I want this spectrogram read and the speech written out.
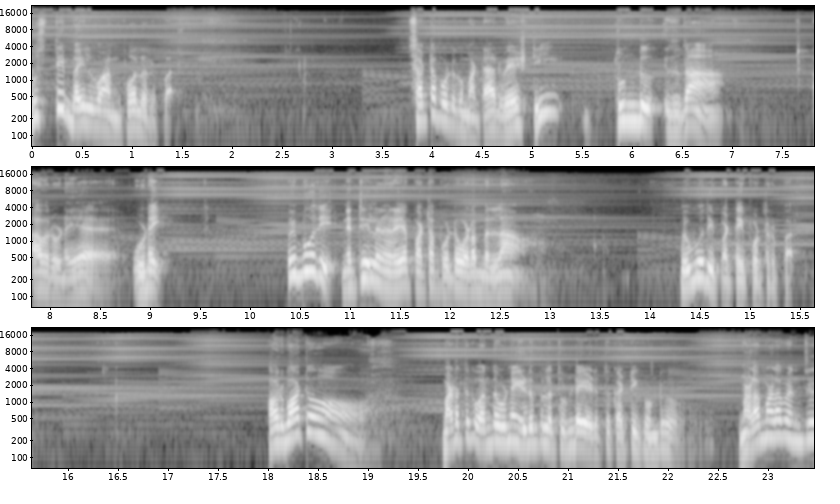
குஸ்தி பைல்வான் போல இருப்பார். சட்டை போட்டுக்க மாட்டார் வேஷ்டி துண்டு இதுதான் அவருடைய உடை. விபூதி நெற்றியில் நிறைய பட்டை போட்டு உடம்பெல்லாம் விபூதி பட்டை போட்டிருப்பார். அவர் பாட்டும் மடத்துக்கு வந்த உடனே இடுப்பில் துண்டை எடுத்து கட்டி கொண்டு மளமளவென்று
